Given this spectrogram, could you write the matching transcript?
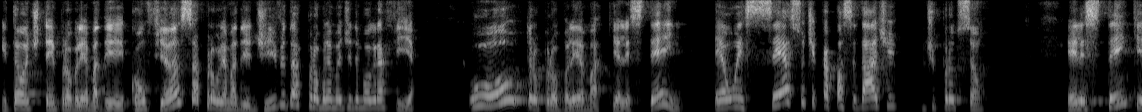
Então, a gente tem problema de confiança, problema de dívida, problema de demografia. O outro problema que eles têm é um excesso de capacidade de produção. Eles têm que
